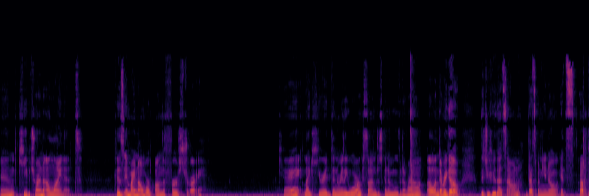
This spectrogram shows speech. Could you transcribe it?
and keep trying to align it because it might not work on the first try. Okay, like here it didn't really work, so I'm just gonna move it around. Oh, and there we go. Did you hear that sound? That's when you know it's up.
